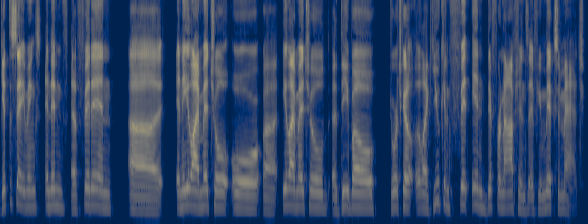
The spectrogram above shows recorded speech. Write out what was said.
get the savings, and then uh, fit in uh, an Eli Mitchell or uh, Eli Mitchell, uh, Deebo, George Kittle, uh, like you can fit in different options if you mix and match.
